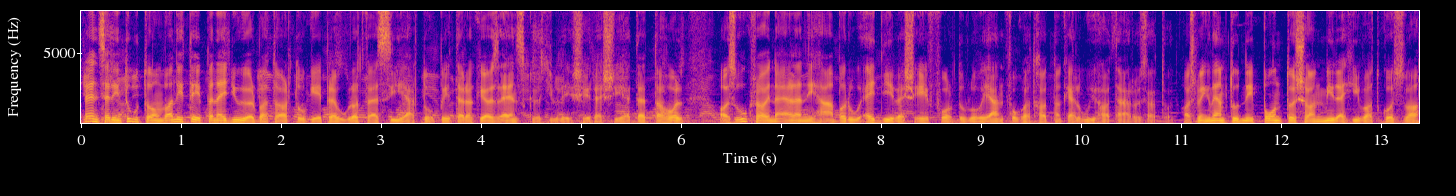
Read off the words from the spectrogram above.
Rendszerint úton van, itt éppen egy Yorkba tartó gépre ugrott fel Szijjártó Péter, aki az ENSZ közgyűlésére sietett, ahol az Ukrajna elleni háború egyéves évfordulóján fogadhatnak el új határozatot. Azt még nem tudni pontosan mire hivatkozva,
